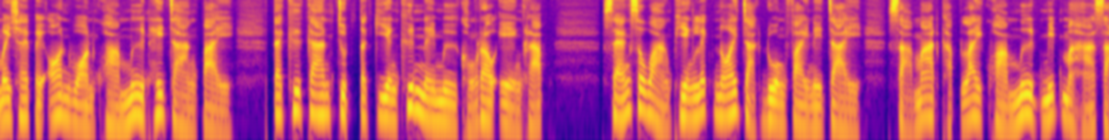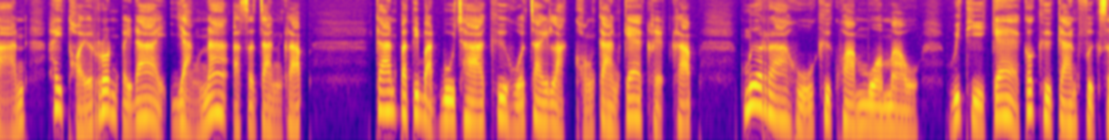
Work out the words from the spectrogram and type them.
ไม่ใช่ไปอ้อนวอนความมืดให้จางไป แต่คือการจุดตะเกียงขึ้นในมือของเราเองครับ แสงสว่างเพียงเล็กน้อยจากดวงไฟในใจ สามารถขับไล่ความมืดมิดมหาศาล ให้ถอยร่นไปได้อย่างน่าอัศจรรย์ครับการปฏิบัติบูชาคือหัวใจหลักของการแก้เคล็ดครับ เมื่อราหูคือความมัวเมา วิธีแก้ก็คือการฝึกส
